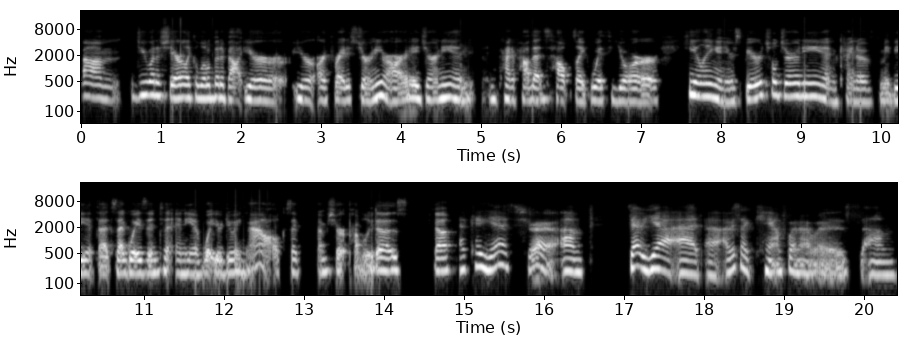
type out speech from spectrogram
um, do you want to share like a little bit about your your arthritis journey or RA journey and, and kind of how that's helped like with your healing and your spiritual journey and kind of maybe if that segues into any of what you're doing now? Because I'm sure it probably does. Yeah. Okay. Yes, sure. Um, so yeah, at uh, I was at camp when I was um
